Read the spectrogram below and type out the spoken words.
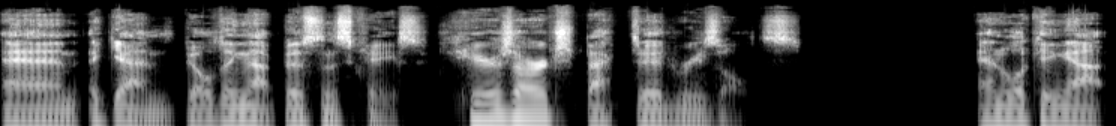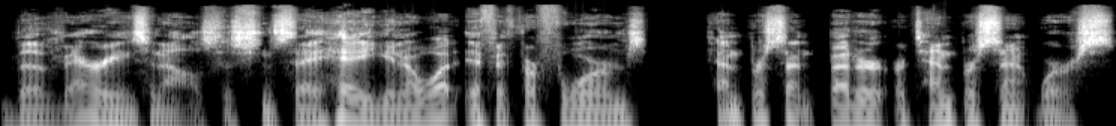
And again, building that business case. Here's our expected results and looking at the variance analysis and say, Hey, you know what? If it performs 10% better or 10% worse,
